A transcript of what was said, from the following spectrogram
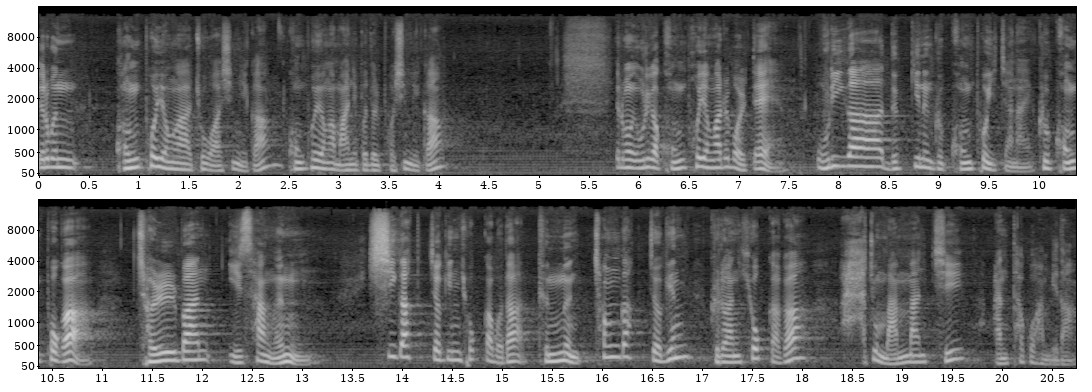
여러분 공포 영화 좋아하십니까? 공포 영화 많이 보들 보십니까? 여러분 우리가 공포 영화를 볼 때 우리가 느끼는 그 공포 있잖아요. 그 공포가 절반 이상은 시각적인 효과보다 듣는 청각적인 그러한 효과가 아주 만만치 않다고 합니다.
